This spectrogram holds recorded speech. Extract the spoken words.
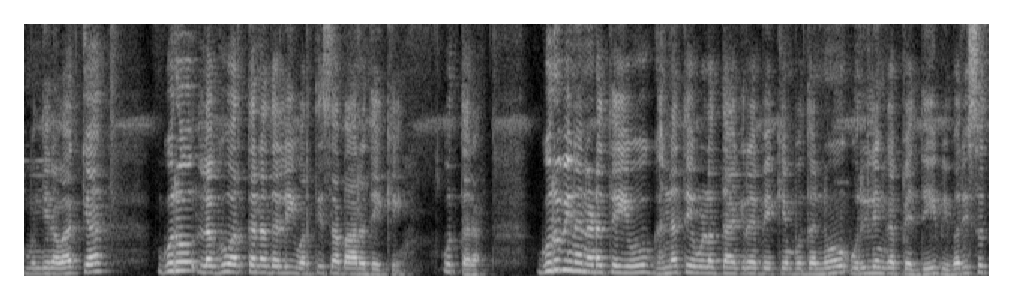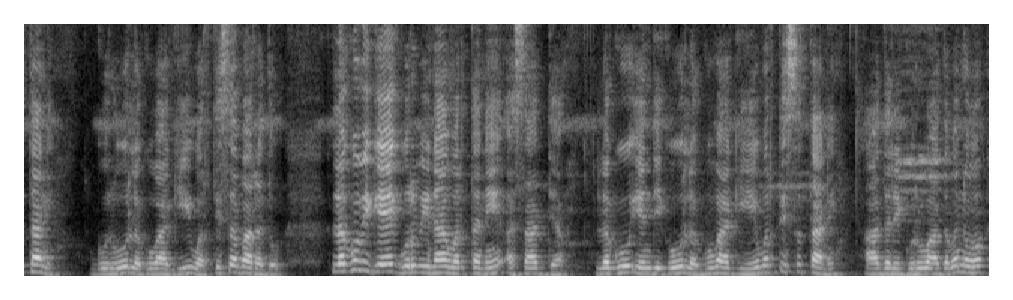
ಮುಂದಿನ ವಾಕ್ಯ, ಗುರು ಲಘುವರ್ತನದಲ್ಲಿ ವರ್ತಿಸಬಾರದೇಕೆ? ಉತ್ತರ, ಗುರುವಿನ ನಡತೆಯು ಘನತೆ ಉಳ್ಳದ್ದಾಗಿರಬೇಕೆಂಬುದನ್ನು ಉರಿಲಿಂಗ ಪೆದ್ದಿ ವಿವರಿಸುತ್ತಾನೆ. ಗುರು ಲಘುವಾಗಿ ವರ್ತಿಸಬಾರದು. ಲಘುವಿಗೆ ಗುರುವಿನ ವರ್ತನೆ ಅಸಾಧ್ಯ. ಲಘು ಎಂದಿಗೂ ಲಘುವಾಗಿಯೇ ವರ್ತಿಸುತ್ತಾನೆ. ಆದರೆ ಗುರುವಾದವನು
